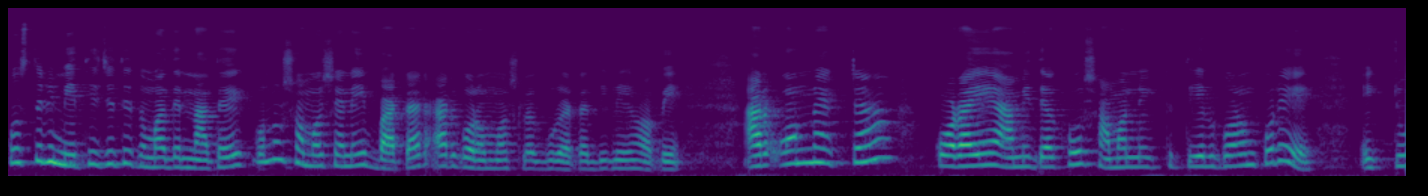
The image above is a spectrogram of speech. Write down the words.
কস্তুরি মেথি যদি তোমাদের না থাকে, কোনো সমস্যা নেই। বাটার আর গরম মশলার গুঁড়াটা দিলেই হবে। আর অন্য একটা কড়াইয়ে আমি দেখো সামান্য একটু তেল গরম করে, একটু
